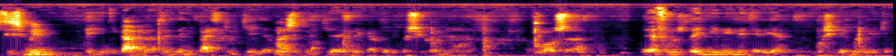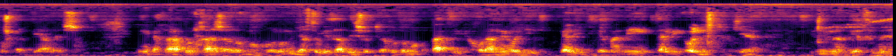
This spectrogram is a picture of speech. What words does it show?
Στη ΣΜΗΝ ελληνικά δηλαδή δεν υπάρχει Τουρκία για μας. Η Τουρκία είναι 120 χρόνια γλώσσα. Έθνος δεν είναι η εταιρεία όπως η Γερμανία και όπως κάτι άλλες. Είναι καθαρά το χάζαρο Μογγόλων. Γι' αυτό και θα δεις ότι αυτό το μονοπάτι χωράνε όλοι οι Γάλλοι, οι Γερμανοί, οι Ιταλοί, όλη στην Τουρκία. Είναι διεθνέ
